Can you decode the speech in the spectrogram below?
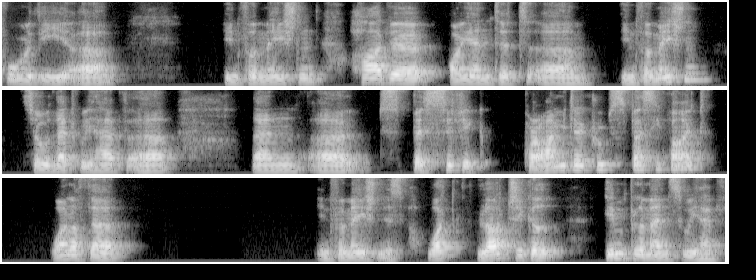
for the uh, information, hardware-oriented um, information, so that we have uh, then specific parameter groups specified. One of the information is what logical implements we have,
